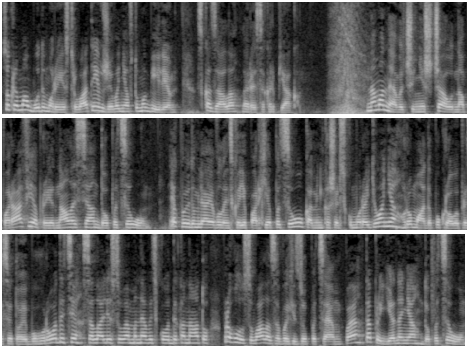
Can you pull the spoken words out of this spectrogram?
Зокрема, будемо реєструвати і вживані автомобілі, сказала Лариса Карп'як. На Маневичині ще одна парафія приєдналася до ПЦУ. Як повідомляє Волинська єпархія ПЦУ Камінь-Каширському районі, громада Покрови Пресвятої Богородиці села Лісове Маневицького деканату проголосувала за вихід з ОПЦ МП та приєднання до ПЦУ.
